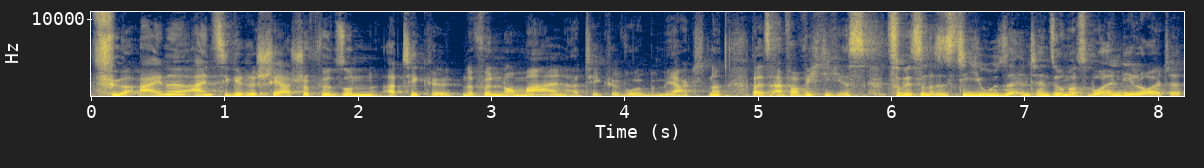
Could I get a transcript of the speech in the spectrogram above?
für eine einzige Recherche für so einen Artikel, ne? für einen normalen Artikel wohl bemerkt, ne? weil es einfach wichtig ist zu wissen, was ist die User-Intention, was wollen die Leute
